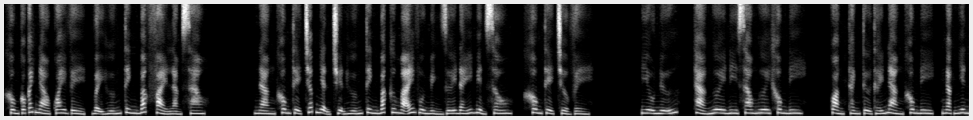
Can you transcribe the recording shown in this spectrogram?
không có cách nào quay về, vậy hướng tinh bắc phải làm sao? Nàng không thể chấp nhận chuyện hướng tinh bắc cứ mãi vùi mình dưới đáy biển sâu, không thể trở về. Yêu nữ, thả ngươi đi sao ngươi không đi? Quảng thành tử thấy nàng không đi, ngạc nhiên,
